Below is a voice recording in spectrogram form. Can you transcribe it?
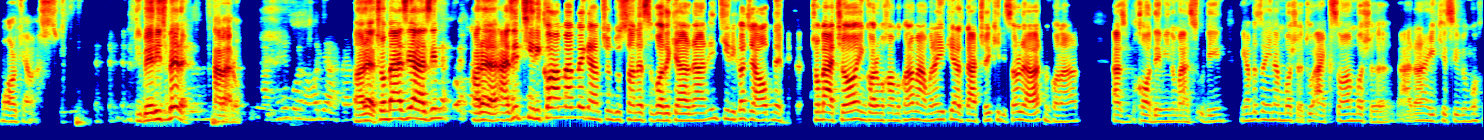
مارک هم هست. دی بریز بره همه رو. آره چون بعضی از این آره از این تیریکا هم من بگم چون دوستان استفاده کردن این تیریکا جواب نمیده. چون بچه ها این کارو می‌خوان بکنن معمولا یکی از بچه های کلیسا رو دعوت می‌کنن از خادمین و مسئولین میگن بذار اینم باشه تو عکس هم باشه. بعدا اگه کسی بگفت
